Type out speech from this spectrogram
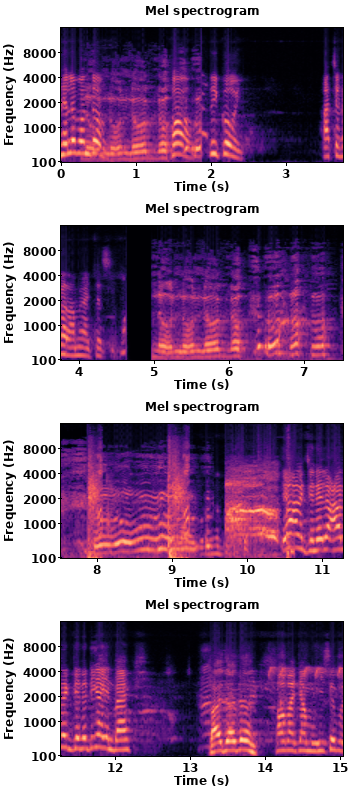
হ্যালো বন্ধু। হ তুই কই? আচ্ছা ঘর আমি আইতেছি। এ আরেকজন এর আরেকজন এদিকে আইন ভাই। ভাই যাবেন সবাই জামু হিসেবে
